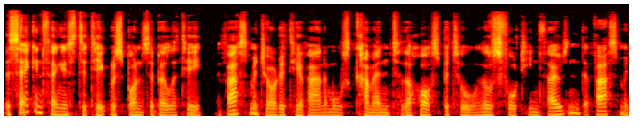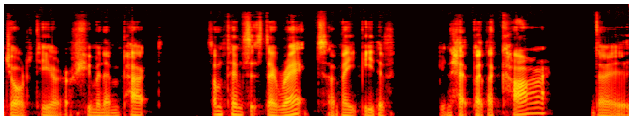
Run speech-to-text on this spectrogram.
The second thing is to take responsibility. The vast majority of animals come into the hospital, those 14,000, the vast majority are human impact. Sometimes it's direct, it might be they've been hit by the car, the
